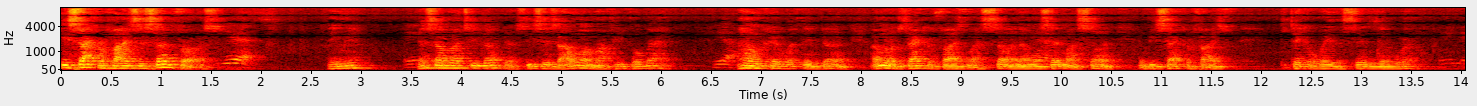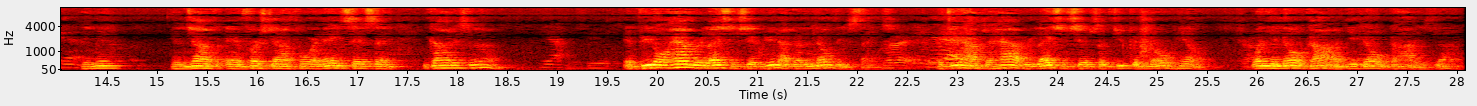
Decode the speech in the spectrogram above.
He sacrificed His Son for us. Yes. Amen. That's how much He loved us. He says, I want my people back. Yeah. I don't care what they've done. I'm going to sacrifice my son. I'm going to send my son and be sacrificed to take away the sins of the world. Amen. Amen. And John, and First John 4 and 8 says that God is love. Yeah. If you don't have a relationship, you're not going to know these things. Right. But you have to have relationships so that you can know Him. When you know God, you know God is love.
